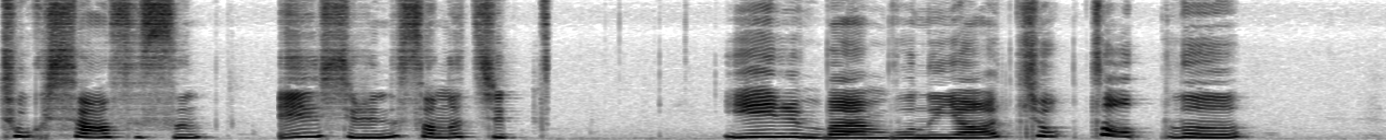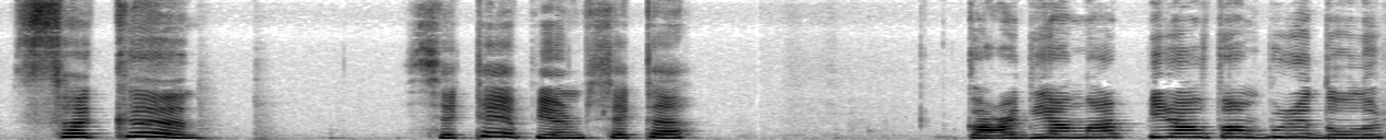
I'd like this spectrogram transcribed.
çok şanslısın. En şirini sana çıktı. Yerim ben bunu ya. Çok tatlı. Sakın. Şaka yapıyorum şaka. Gardiyanlar birazdan burada olur.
